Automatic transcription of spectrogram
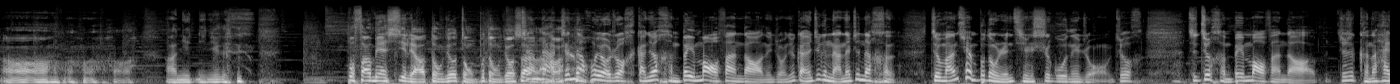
哦哦哦，好啊，你你这个。不方便细聊，懂就懂，不懂就算了。真的，真的会有这种感觉，很被冒犯到那种，就感觉这个男的真的很，就完全不懂人情世故那种，就就就很被冒犯到，就是可能还，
